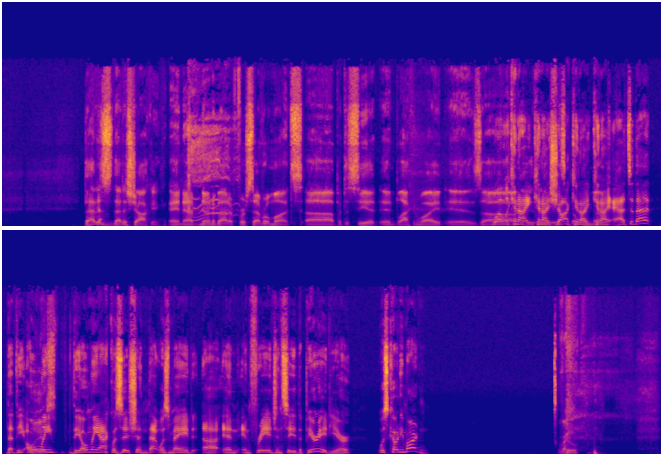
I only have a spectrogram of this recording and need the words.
That yeah. is that is shocking, and I've known about it for several months. Uh, but to see it in black and white is uh, well. Can I can I shock? Can I can I add to that that the Please. only the only acquisition that was made uh, in in free agency the period year was Cody Martin. Right.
